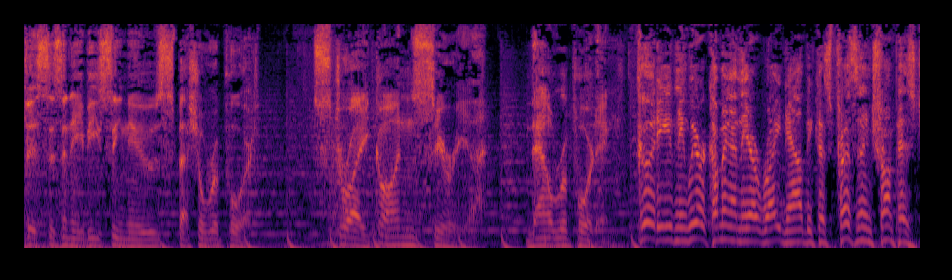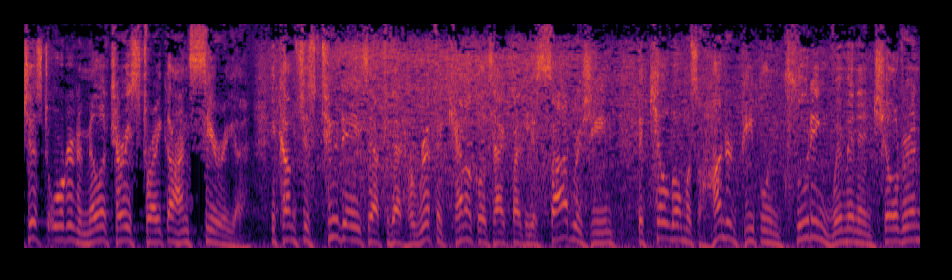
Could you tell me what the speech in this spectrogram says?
This is an ABC News special report. Strike on Syria. Now reporting. Good evening. We are coming on the air right now because President Trump has just ordered a military strike on Syria. It comes just two days after that horrific chemical attack by the Assad regime that killed almost 100 people, including women and children.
